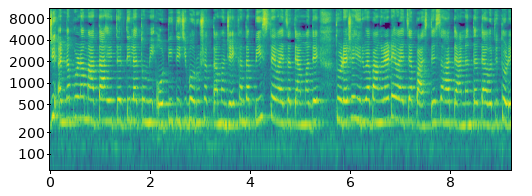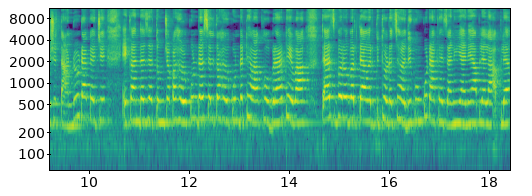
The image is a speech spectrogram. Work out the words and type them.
जी अन्नपूर्णा माता आहे तर तिला तुम्ही ओटी तिची भरू शकता. म्हणजे एखादा पीस ठेवायचा त्यामध्ये थोड्याशा हिरव्या बांगड्या ठेवायच्या पाच ते सहा. त्यानंतर त्यावरती थोडेसे तांदूळ टाकायचे. एखादा जर तुमच्याकडे हळकुंड असेल तर हळकुंड ठेवा खोबरा ठेवा. त्याचबरोबर त्यावरती थोडंसं हळदी कुंकू टाकायचं आणि याने आपल्याला आपल्या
